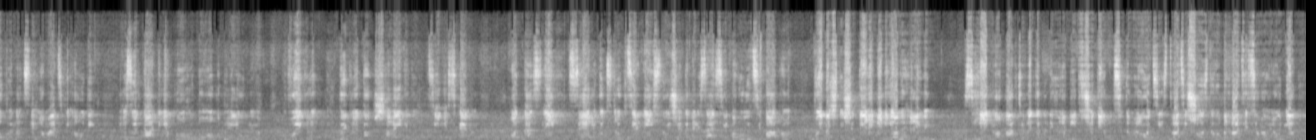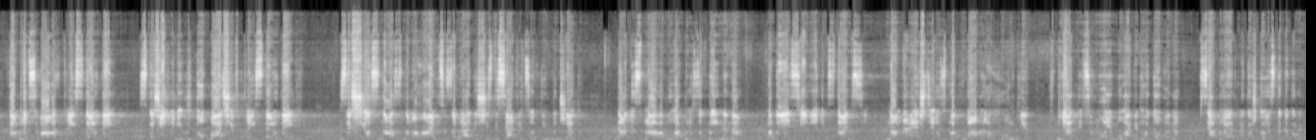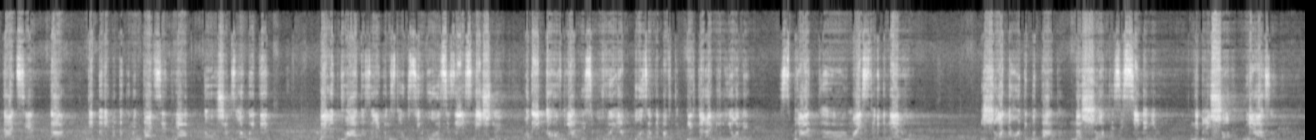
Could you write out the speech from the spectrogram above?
Одна з них це реконструкція неіснуючої каналізації по вулиці Бакова. Вибачте, 4 мільйони гривень. Згідно актів виконаних робіт в 2014 році, з 26 по 27 грудня там працювало 300 людей. Скажіть мені, хто бачив 300 людей? За що з нас намагаються забрати 60% бюджету? Дана справа була призупинена в апеляційній інстанції. Нам нарешті розблокували рахунки. П'ятницю мною була підготовлена вся проектна кошторисна документація та відповідна документація для того, щоб зробити передплату за реконструкцію вулиці Залізничної. Окрім того, в п'ятницю був виграв позов на півтора мільйони з ПРАТ е, майстер енерго. Жодного депутата на жодне засідання не прийшов ні разу.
